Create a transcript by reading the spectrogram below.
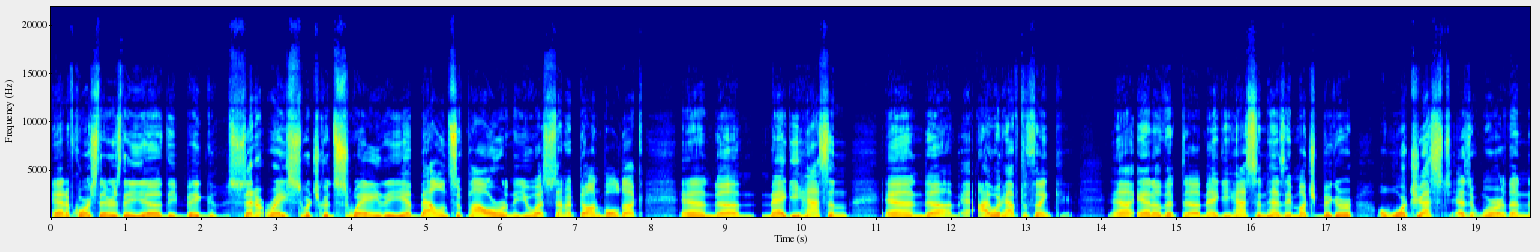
And of course, there's the uh, the big Senate race, which could sway the uh, balance of power in the U.S. Senate. Don Bolduc and uh, Maggie Hassan, and uh, I would have to think, uh, Anna, that uh, Maggie Hassan has a much bigger war chest, as it were, than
